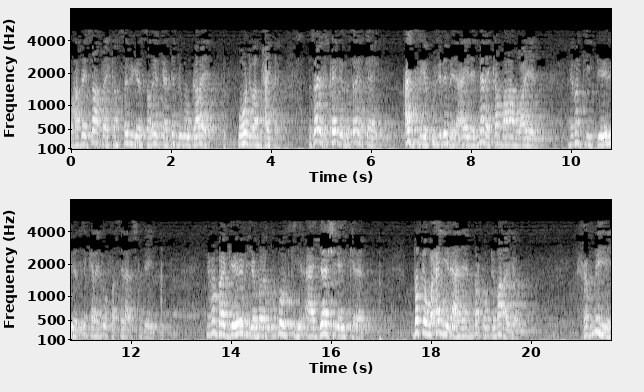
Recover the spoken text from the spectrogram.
Oo hadday saa tahay kan sabiga sagiirkaa dembiguu galay uu dhiman maxay tahay? Masaailka kayga masaailka cajziga ku rida bay ahayde meelay ka baraan waayeen nimankii geerida si kale inay ufasiraan isku dayay niman baa geerida iyo malakumowdki iyo aajaashiga inkireen dadkan waxay yidhaahdeen markuu dhimanayo xubnihii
